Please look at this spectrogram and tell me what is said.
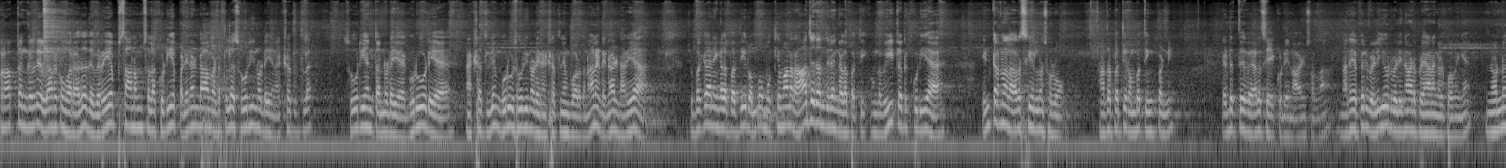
பிராப்தங்கிறது எல்லாருக்கும் வராது. அது விரயப்சானம் சொல்லக்கூடிய பன்னிரெண்டாம் இடத்துல சூரியனுடைய நட்சத்திரத்தில் சூரியன் தன்னுடைய குருவுடைய நட்சத்திரத்துலையும் குரு சூரியனுடைய நட்சத்திரத்துலையும் போகிறதுனால இன்றைய நாள் நிறையா சுபகாரியங்களை பற்றி ரொம்ப முக்கியமான ராஜதந்திரங்களை பற்றி உங்கள் வீட்டில் இருக்கக்கூடிய இன்டர்னல் அரசியல்னு சொல்லுவோம். அதை பற்றி ரொம்ப திங்க் பண்ணி எடுத்து வேலை செய்யக்கூடிய நாள்னு சொல்லலாம். நிறைய பேர் வெளியூர் வெளிநாடு பிரயாணங்கள் போவீங்க. இன்னொன்று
